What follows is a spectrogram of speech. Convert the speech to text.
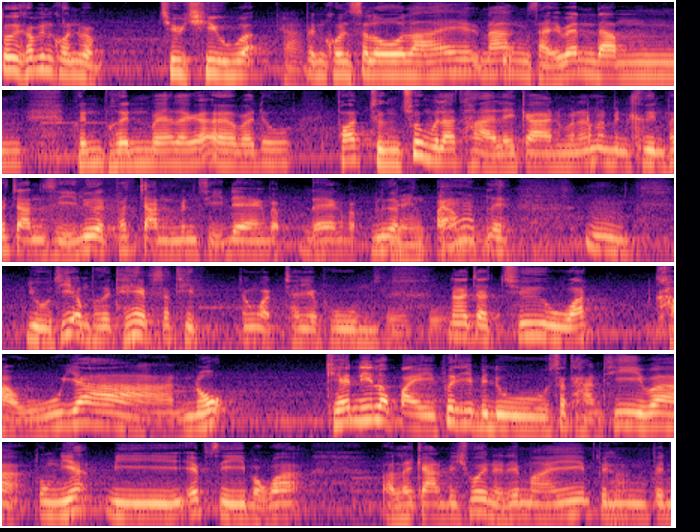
ตุ้ยเขาเป็นคนแบบชิวๆอะครับ เป็นคนสโลว์ไลฟ์นั่งใส่แว่นดำเพลินๆไปอะไรก็เออมาดูพอถึงช่วงเวลาถ่ายรายการวันนั้นมันเป็นคืนพระจันทร์สีเลือด พระจันทร์เป็นสีแดงแบบแดงแบบเลือดแดงแป๊ดกำเลย อืมอยู่ที่อำเภอเทพสถิตจังหวัดชัยภูมิชัยภูมิ น่าจะชื่อวัดเขาย่าโนะเคสนี้เราไปเพื่อที่จะไปดูสถานที่ว่าตรงเนี้ยมี FC บอกว่าเอ่อ รายการไปช่วยหน่อยได้ไหมเป็นเป็น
